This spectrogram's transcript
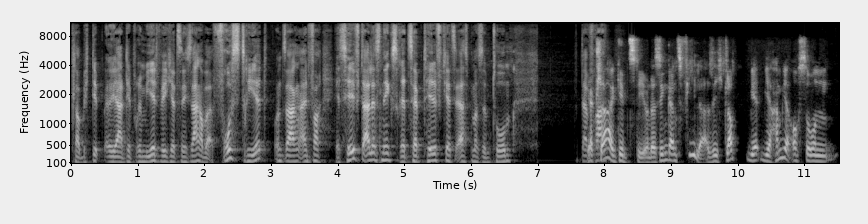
glaube ich, de ja, deprimiert, will ich jetzt nicht sagen, aber frustriert und sagen einfach, es hilft alles nichts. Rezept hilft jetzt erstmal Symptom. Da ja klar gibt's die und das sind ganz viele. Also ich glaube, wir, wir haben ja auch so ein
